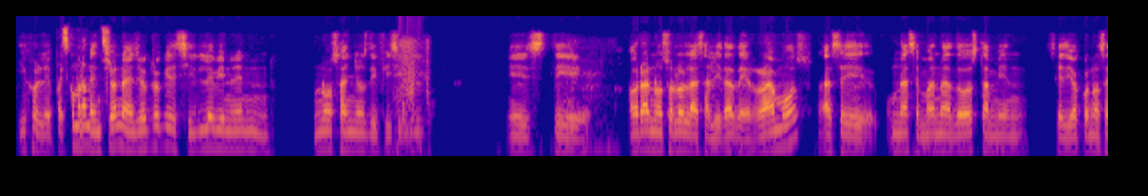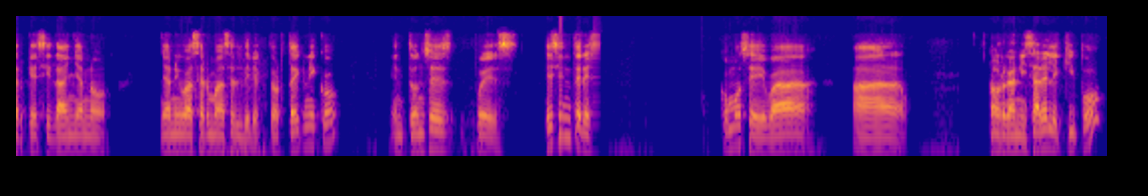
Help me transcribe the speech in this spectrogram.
Híjole, pues como mencionas, yo creo que sí le vienen unos años difíciles. Este, ahora no solo la salida de Ramos, hace una semana, dos también se dio a conocer que Zidane ya no, ya no iba a ser más el director técnico. Entonces, pues es interesante cómo se va a, a organizar el equipo.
